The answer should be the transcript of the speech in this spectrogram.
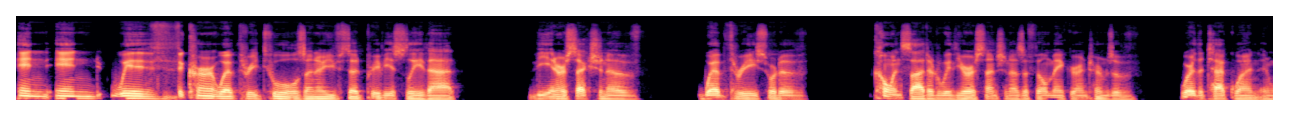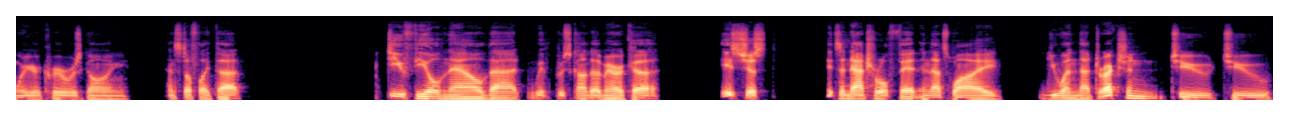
And and with the current Web3 tools, I know you've said previously that the intersection of Web3 sort of coincided with your ascension as a filmmaker in terms of where the tech went and where your career was going and stuff like that. Do you feel now that with Buscando America, it's just it's a natural fit and that's why you went that direction to to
